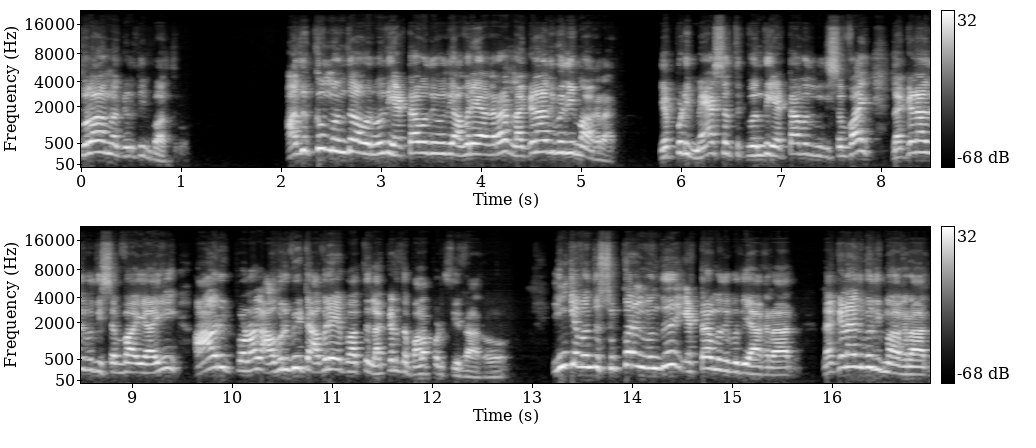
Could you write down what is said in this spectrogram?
துலாம் லக்னத்தையும் பார்த்துருவோம். அதுக்கும் வந்து அவர் வந்து எட்டாவது அதிபதி அவரே ஆகிறார் லக்னாதிபதியும் ஆகிறார். எப்படி மேசத்துக்கு வந்து எட்டாவது அதிபதி செவ்வாய் லக்னாதிபதி செவ்வாயாகி ஆறுக்கு போனால் அவர் வீட்டை அவரே பார்த்து லக்னத்தை பலப்படுத்திடுறாரோ? இங்க வந்து சுக்கரன் வந்து எட்டாம் அதிபதி ஆகிறார் லக்னாதிபதி ஆகிறார்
